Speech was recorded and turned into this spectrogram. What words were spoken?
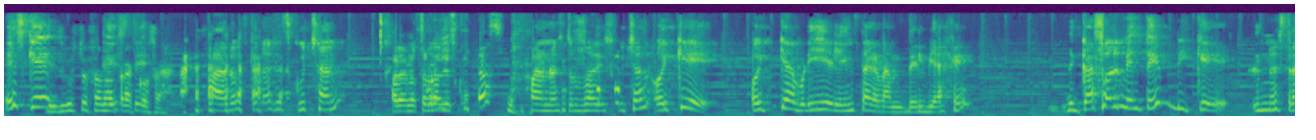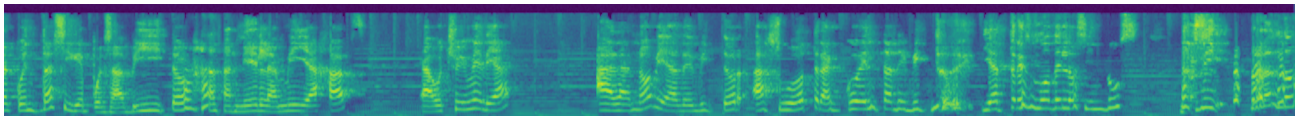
Es que mis gustos son otra este, cosa. Para los que nos escuchan, para nuestros radioescuchas. Para nuestros radioescuchas. Hoy que, hoy que abrí el Instagram del viaje, casualmente vi que nuestra cuenta sigue pues a Víctor, a Daniel, a mí, a Habs, a ocho y media, a la novia de Víctor, a su otra cuenta de Víctor y a tres modelos hindús. Así, random.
